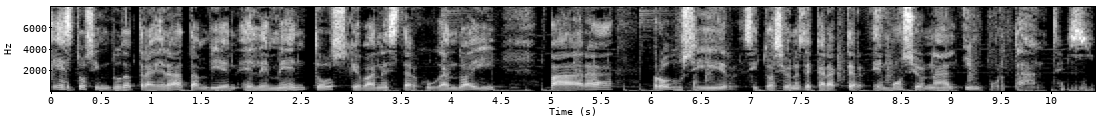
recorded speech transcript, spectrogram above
esto sin duda traerá también elementos que van a estar jugando ahí para producir situaciones de carácter emocional importantes.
